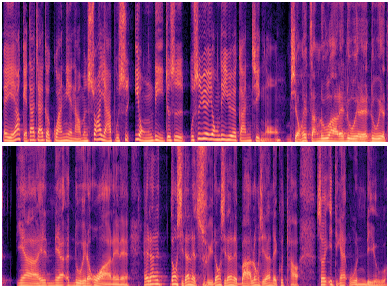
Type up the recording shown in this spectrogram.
哎，也要给大家一个观念啊，我们刷牙不是用力，就是不是越用力越干净哦。像那脏撸啊，那撸那撸那。呀，迄那撸迄个碗咧咧，迄咱拢是咱的喙，拢是咱的肉，拢是咱的骨头，所以一定要温柔。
